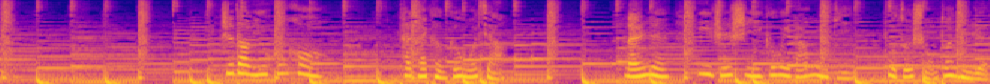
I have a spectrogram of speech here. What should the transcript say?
死。直到离婚后，他才肯跟我讲，男人一直是一个为达目的不择手段的人，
